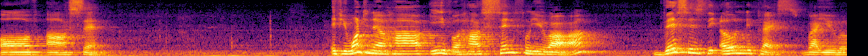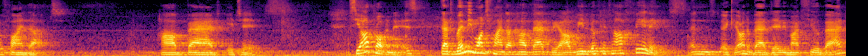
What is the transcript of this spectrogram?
of our sin. If you want to know how evil, how sinful you are, this is the only place where you will find out how bad it is. See, our problem is that when we want to find out how bad we are, we look at our feelings. And, okay, on a bad day, we might feel bad.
